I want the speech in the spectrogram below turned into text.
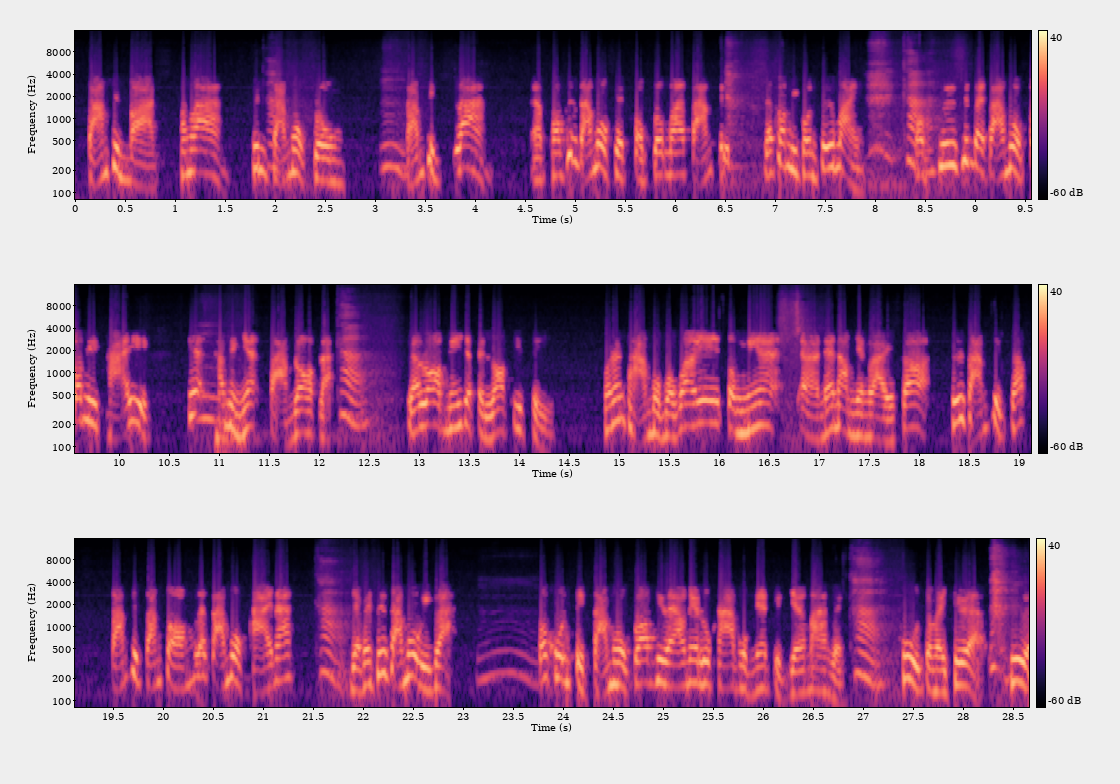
30บาทข้างล่าง ขึ้น36ลงอืม30ล่าง นะพอขึ้น36เสร็จตกลงมา30แล้วก็มีคนซื้อใหม่ค่ะพอซื้อขึ้นไป36ก็มีขายอีกเนี่ยอืมทำอย่างเงี้ยสามรอบละค่ะแล้วรอบนี้จะเป็นรอบที่สี่เพราะฉะนั้นถามผมบอกว่าเอ๊ะตรงเนี้ยอ่าแนะนำอย่างไรก็ซื้อสามสิบครับสามสิบสามสองและสามหกขายนะค่ะอย่าไปซื้อสามหกอีกล่ะอืมเพราะคุณติดสามหกรอบที่แล้วเนี่ยลูกค้าผมเนี่ยติดเยอะมากเลยค่ะพูดก็ไม่เชื่อ เชื่อ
